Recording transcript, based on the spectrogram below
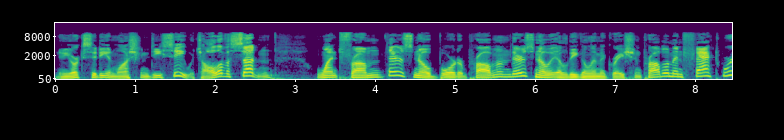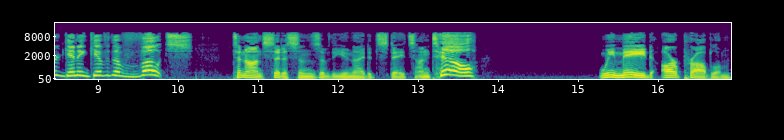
New York City and Washington, D.C., which all of a sudden went from there's no border problem, there's no illegal immigration problem. In fact, we're going to give the votes to non citizens of the United States until we made our problem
